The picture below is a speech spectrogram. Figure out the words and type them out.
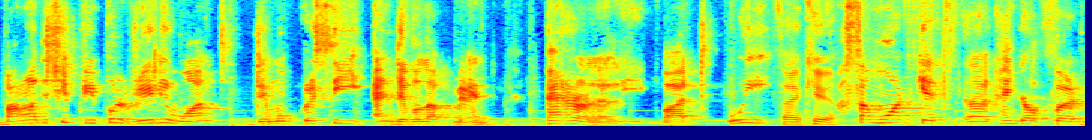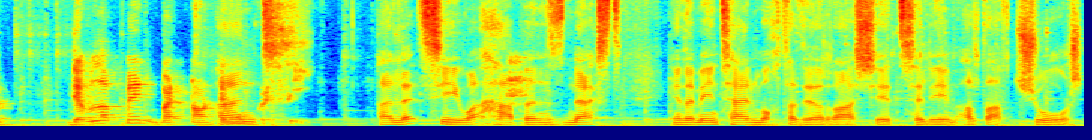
Bangladeshi people really want democracy and development parallelly, but we thank you somewhat get uh, kind of a development, but not democracy. And, and, let's see what happens next. In the meantime, Muktadir Rashid, Selim Altaf George,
